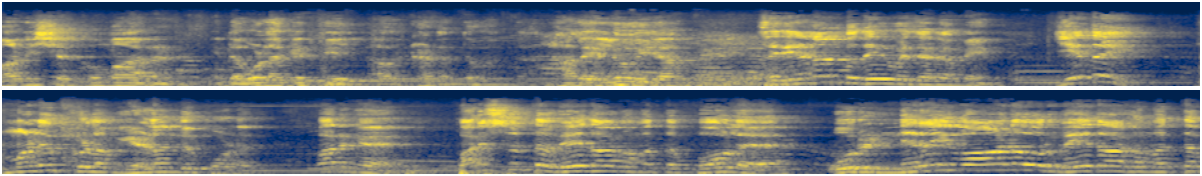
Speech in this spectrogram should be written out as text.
மனுஷகுமாரன் இந்த உலகத்தில் அவர் கடந்து வந்தார். ஹalleluya சரி அன்பு தேவ ஜனமே எதை மனுக்குளம் இழந்து போனது? பாருங்க பரிசுத்த வேதாகமத்தை போல ஒரு நிறைவான ஒரு வேதாகமத்தை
